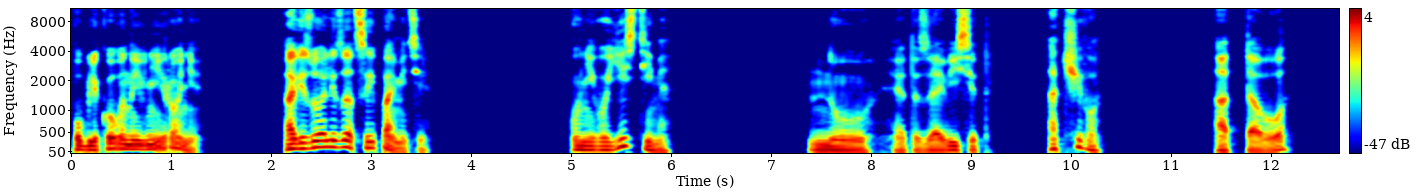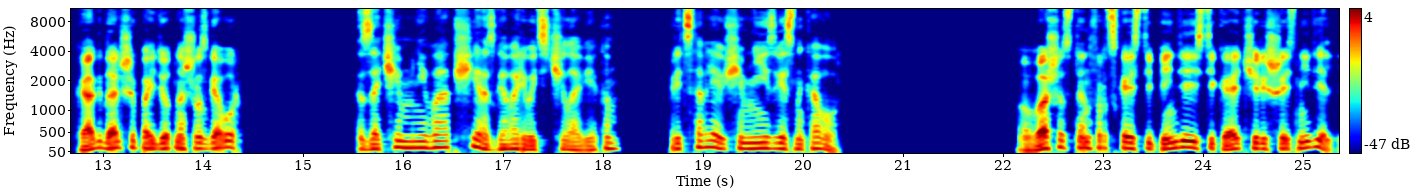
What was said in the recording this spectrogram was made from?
опубликованной в нейроне о визуализации памяти. У него есть имя? Ну, это зависит. От чего? От того, как дальше пойдет наш разговор. Зачем мне вообще разговаривать с человеком, представляющим неизвестно кого? Ваша Стэнфордская стипендия истекает через шесть недель.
